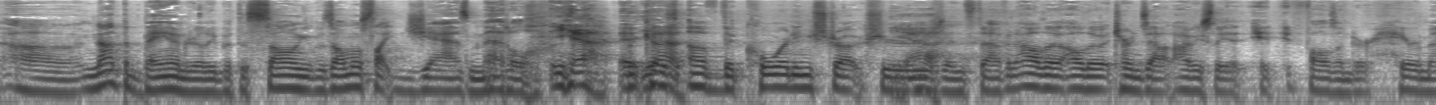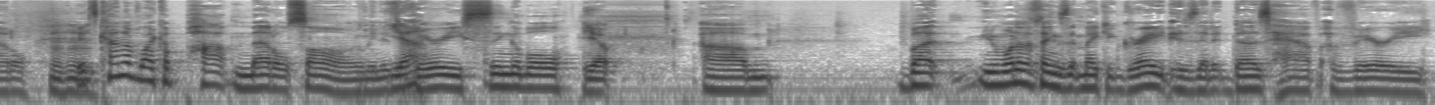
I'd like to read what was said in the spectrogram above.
uh, not the band really, but the song. It was almost like jazz metal. Yeah, because yeah. of the chording structures Yeah. and stuff. And although although it turns out obviously it, it, it falls under hair metal, it's kind of like a pop metal song. I mean, it's Mm-hmm. Yeah. very singable. yep. But you know, one of the things that make it great is that it does have a very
